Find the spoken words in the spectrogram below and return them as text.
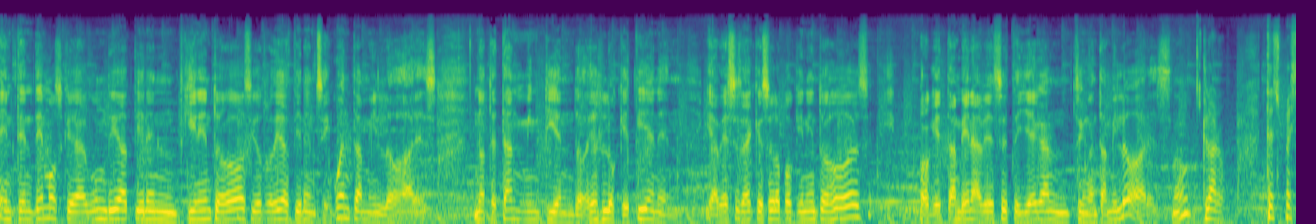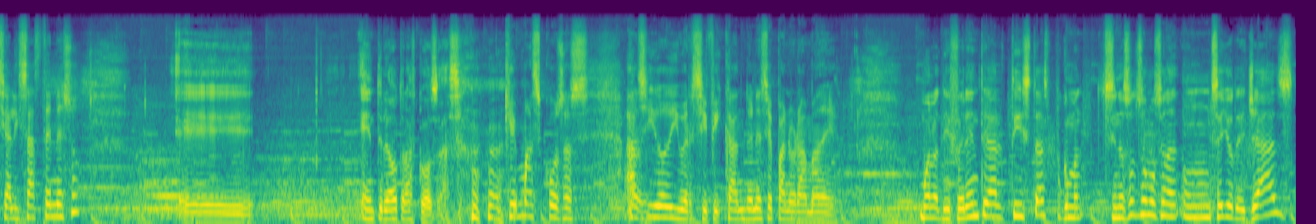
entendemos que algún día tienen 500 dólares y otro día tienen 50 mil dólares. No te están mintiendo, es lo que tienen. Y a veces hay que solo por 500 dólares, porque también a veces te llegan 50 mil dólares, ¿no? Claro. ¿Te especializaste en eso? Eh, entre otras cosas. ¿Qué más cosas has ido diversificando en ese panorama de...? Bueno, diferentes artistas, si nosotros somos un sello de jazz,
